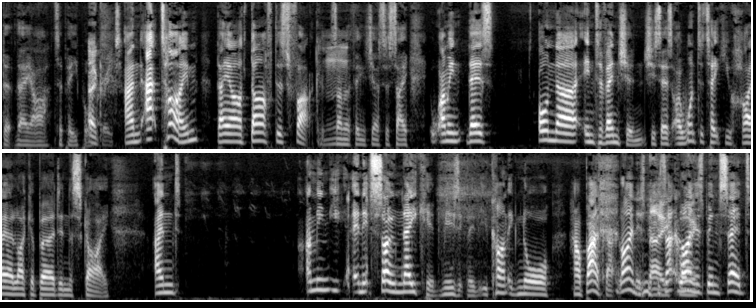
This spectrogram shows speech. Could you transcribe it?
that they are to people. Agreed. And at time, they are daft as fuck. Some mm. of the things she has to say. I mean, there's on uh, intervention. She says, "I want to take you higher like a bird in the sky," and I mean, you, and it's so naked musically that you can't ignore how bad that line is No, because that quite. line has been said.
